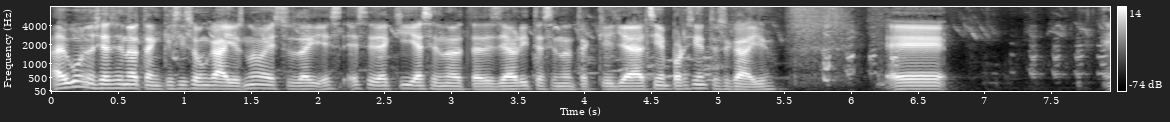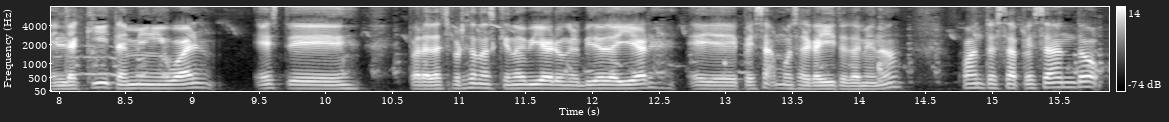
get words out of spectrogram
Algunos ya se notan que sí son gallos, ¿no? Estos de, este de aquí ya se nota, desde ahorita se nota que ya al 100% es gallo. Eh, el de aquí también igual. Este para las personas que no vieron el video de ayer, eh, pesamos al gallito también, ¿no? ¿Cuánto está pesando?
